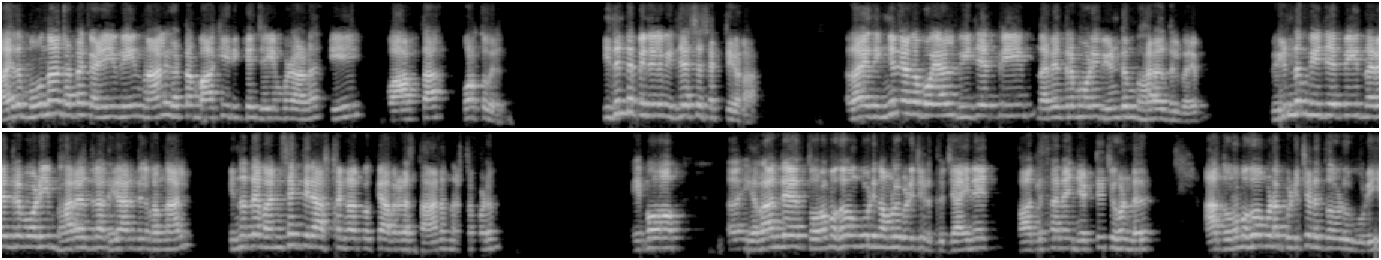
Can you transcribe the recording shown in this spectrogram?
അതായത് മൂന്നാം ഘട്ടം കഴിയുകയും നാല് ഘട്ടം ബാക്കിയിരിക്കുകയും ചെയ്യുമ്പോഴാണ് ഈ വാർത്ത പുറത്തു വരുന്നത്. ഇതിന്റെ പിന്നിൽ വിദേശ ശക്തികളാണ്. അതായത് ഇങ്ങനെ അങ്ങ് പോയാൽ ബി ജെ പി നരേന്ദ്രമോദി വീണ്ടും ഭാരതത്തിൽ വരും. വീണ്ടും ബി ജെ പി നരേന്ദ്രമോദി ഭാരതത്തിൽ അധികാരത്തിൽ വന്നാൽ ഇന്നത്തെ വൻശക്തി രാഷ്ട്രങ്ങൾക്കൊക്കെ അവരുടെ സ്ഥാനം നഷ്ടപ്പെടും. ഇപ്പോ ഇറാന്റെ തുറമുഖവും കൂടി നമ്മൾ പിടിച്ചെടുത്തു. ചൈനയെ പാകിസ്ഥാനെ ഞെട്ടിച്ചുകൊണ്ട് ആ തുറമുഖവും കൂടെ പിടിച്ചെടുത്തതോടുകൂടി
